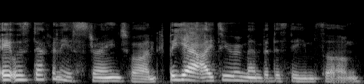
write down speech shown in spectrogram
it was definitely a strange one. But yeah, I do remember the theme song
